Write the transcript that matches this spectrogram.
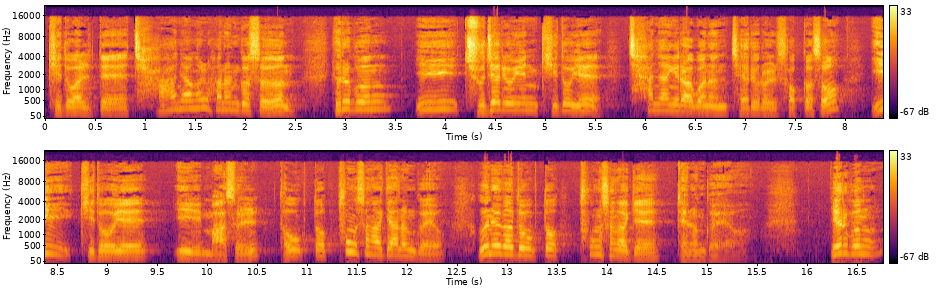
기도할 때 찬양을 하는 것은 여러분 이 주재료인 기도에 찬양이라고 하는 재료를 섞어서 이 기도의 이 맛을 더욱더 풍성하게 하는 거예요. 은혜가 더욱더 풍성하게 되는 거예요. 여러분,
